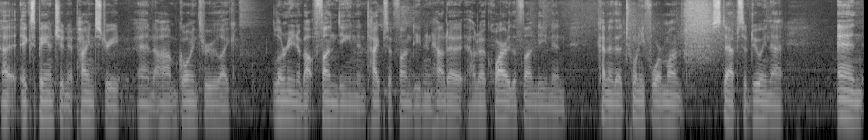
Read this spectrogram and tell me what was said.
uh, expansion at Pine Street, and um, going through like learning about funding and types of funding and how to how to acquire the funding and kind of the 24 month steps of doing that. And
